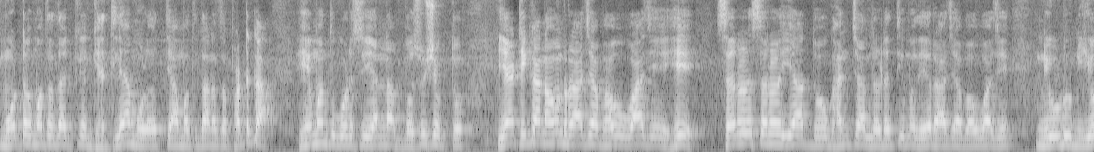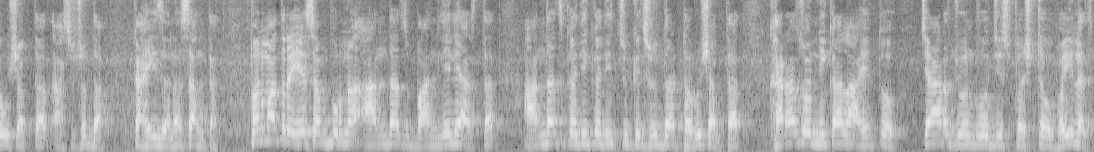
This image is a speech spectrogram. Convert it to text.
मोठं मतदान घेतल्यामुळं त्या मतदानाचा फटका हेमंत गोडसे यांना बसू शकतो. या ठिकाणाहून राजाभाऊ वाजे हे सरळ सरळ या दोघांच्या लढतीमध्ये राजाभाऊ वाजे निवडून येऊ शकतात असं सुद्धा काही जण सांगतात. पण मात्र हे संपूर्ण अंदाज बांधलेले असतात. अंदाज कधी कधी चुकीसुद्धा ठरू शकतात. खरा जो निकाल आहे तो चार जून रोजी स्पष्ट होईलच.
